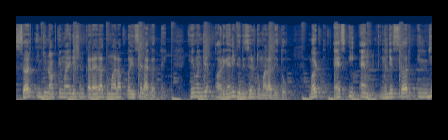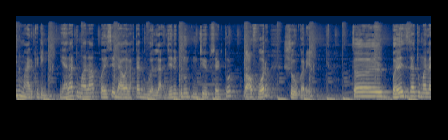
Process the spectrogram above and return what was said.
सर्च इंजिन ऑप्टिमायझेशन करायला तुम्हाला पैसे लागत नाही. हे म्हणजे ऑर्गॅनिक रिझल्ट तुम्हाला देतो. बट एस ई एम म्हणजे सर्च इंजिन मार्केटिंग ह्याला तुम्हाला पैसे द्यावे लागतात गुगलला जेणेकरून तुमची वेबसाईट तो टॉपवर शो करेल. तर बरेचदा तुम्हाला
